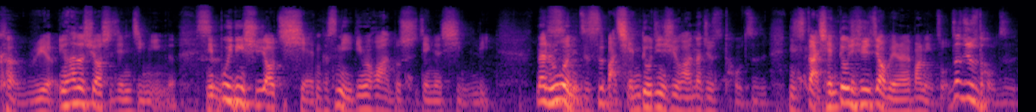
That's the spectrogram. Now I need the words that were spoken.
career，因为它是需要时间经营的。你不一定需要钱，可是你一定会花很多时间跟心力。那如果你只是把钱丢进去的话，那就是投资。你把钱丢进去叫别人来帮你做，这就是投资。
